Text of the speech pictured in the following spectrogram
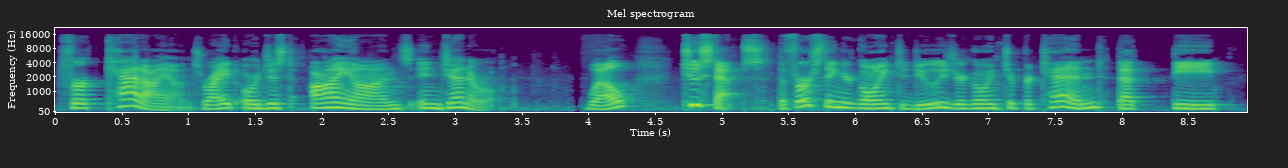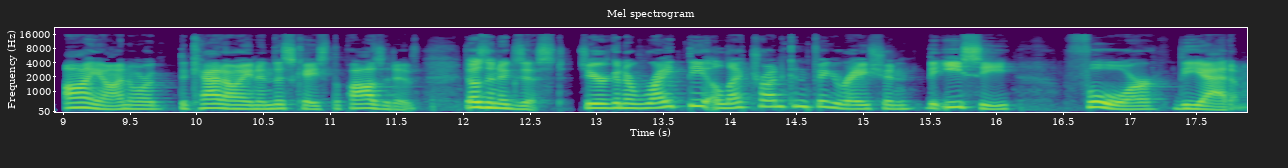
for cations, right? Or just ions in general? Well, two steps. The first thing you're going to do is you're going to pretend that the ion, or the cation in this case, the positive, doesn't exist. So you're going to write the electron configuration, the EC, for the atom.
